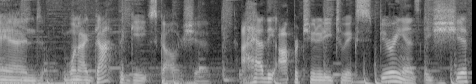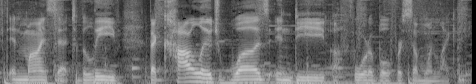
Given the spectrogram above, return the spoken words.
And when I got the Gates Scholarship, I had the opportunity to experience a shift in mindset to believe that college was indeed affordable for someone like me.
